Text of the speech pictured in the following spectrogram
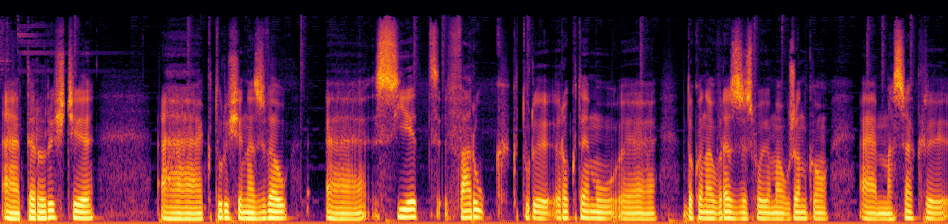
e, terroryście, e, który się nazywał e, Syed Farouk, który rok temu e, dokonał wraz ze swoją małżonką masakry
